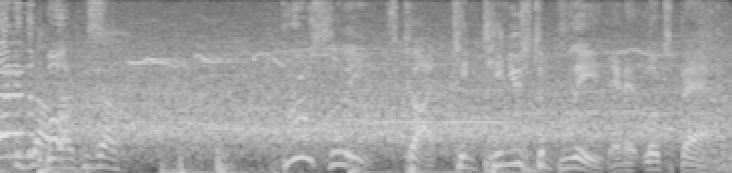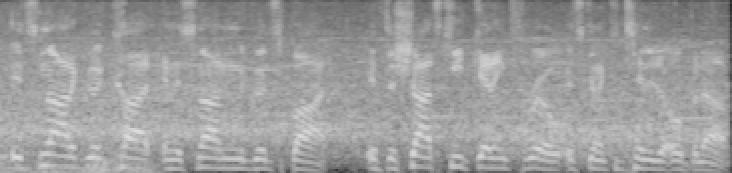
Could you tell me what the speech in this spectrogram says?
one in the Good job, books. Bruce Lee's cut continues to bleed, and it looks bad. It's not a good cut, and it's not in a good spot. If the shots keep getting through, it's going to continue to open up.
